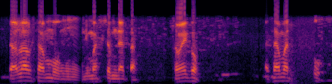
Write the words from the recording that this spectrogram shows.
InsyaAllah sambung di masa mendatang. Assalamualaikum. Assalamualaikum.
